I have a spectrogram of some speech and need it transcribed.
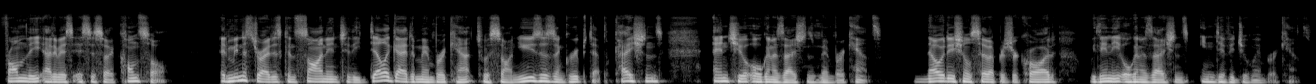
from the AWS SSO console. Administrators can sign into the delegated member account to assign users and groups to applications and to your organization's member accounts. No additional setup is required within the organization's individual member accounts.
